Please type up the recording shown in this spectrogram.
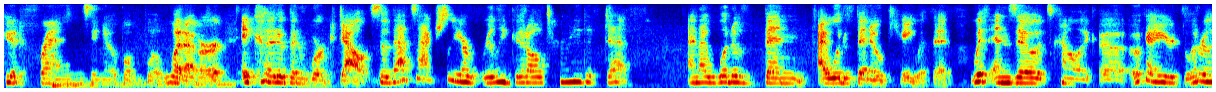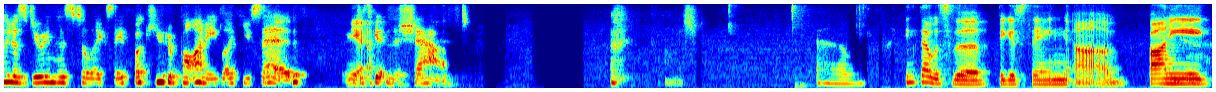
good friends, you know, blah, blah, blah, whatever. It could have been worked out. So that's actually a really good alternative death. And I would have been, I would have been okay with it. With Enzo, it's kind of like, uh, okay, you're literally just doing this to like say fuck you to Bonnie, like you said, Yeah. just getting the shaft. Gosh. Um, I think that was the biggest thing. Uh, Bonnie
